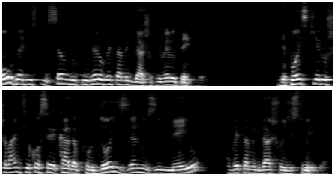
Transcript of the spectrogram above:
houve a destruição do primeiro Betamigdash, o primeiro templo. Depois que Jerusalém ficou cercada por dois anos e meio, o Betamigdash foi destruído.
